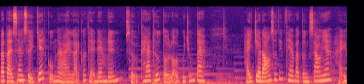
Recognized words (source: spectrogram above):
và tại sao sự chết của Ngài lại có thể đem đến sự tha thứ tội lỗi của chúng ta hãy chờ đón số tiếp theo vào tuần sau nhé. Hãy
